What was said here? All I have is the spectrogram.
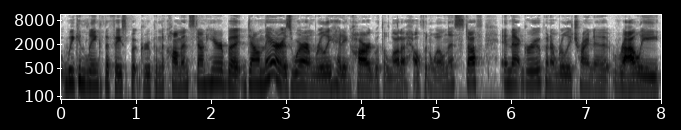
we can link the Facebook group in the comments down here, but down there is where I'm really hitting hard with a lot of health and wellness stuff in that group. And I'm really trying to rally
